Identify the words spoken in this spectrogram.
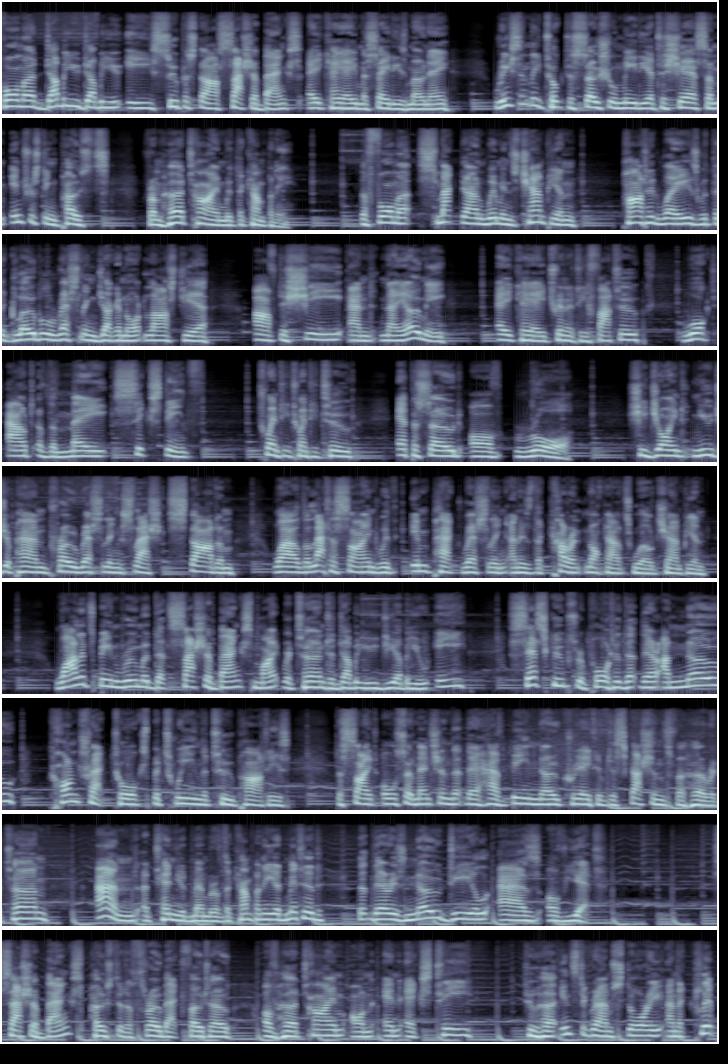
Former WWE superstar Sasha Banks, aka Mercedes Moné, recently took to social media to share some interesting posts from her time with the company. The former SmackDown Women's Champion parted ways with the global wrestling juggernaut last year after she and Naomi, aka Trinity Fatu, walked out of the May 16th, 2022 episode of Raw she joined New Japan Pro Wrestling slash Stardom, while the latter signed with Impact Wrestling and is the current Knockouts World Champion. While it's been rumored that Sasha Banks might return to WWE, Scoops reported that there are no contract talks between the two parties. The site also mentioned that there have been no creative discussions for her return, and a tenured member of the company admitted that there is no deal as of yet. Sasha Banks posted a throwback photo of her time on NXT to her Instagram story and a clip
